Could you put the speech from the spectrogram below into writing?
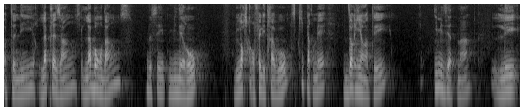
obtenir la présence, l'abondance de ces minéraux lorsqu'on fait les travaux, ce qui permet d'orienter immédiatement les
